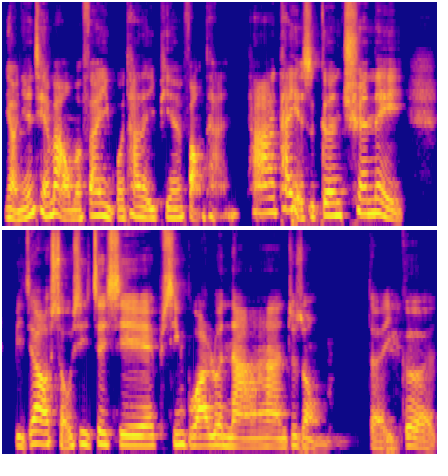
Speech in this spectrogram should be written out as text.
两年前吧，我们翻译过他的一篇访谈，他他也是跟圈内比较熟悉这些新不二论啊这种。的一个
